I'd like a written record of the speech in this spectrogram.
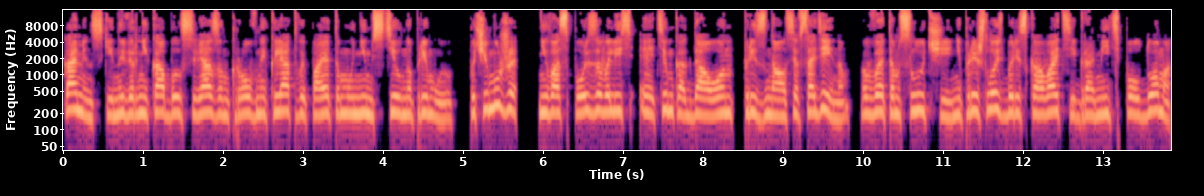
Каменский наверняка был связан кровной клятвой, поэтому не мстил напрямую. Почему же не воспользовались этим, когда он признался в содеянном? В этом случае не пришлось бы рисковать и громить полдома,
